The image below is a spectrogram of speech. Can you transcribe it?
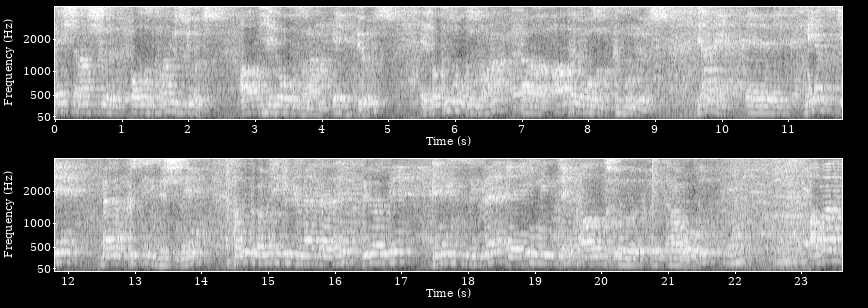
5'ten aşağı olduğu zaman üzülüyoruz. 6-7 olduğu zaman eh diyoruz. E, 9 olduğu zaman e, aferin oğlum kızım diyoruz. Yani e, ne yazık ki ben 48 yaşındayım. Tabii ki önceki hükümetlerde hep böyle bir dengesizlik ve e, ince ağıtlar oldu. Ama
